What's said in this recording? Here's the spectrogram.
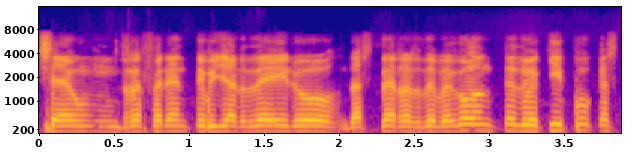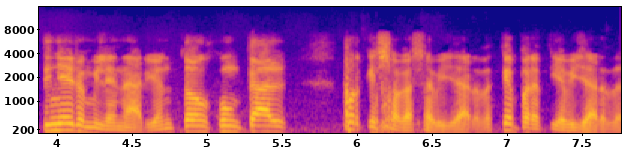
xa é un referente billardeiro das terras de Begonte do equipo castiñeiro milenario. Entón, Juncal, por que xogas a billarda? Que para ti a billarda?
